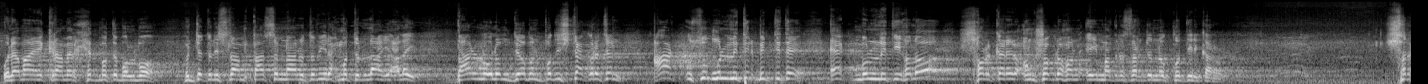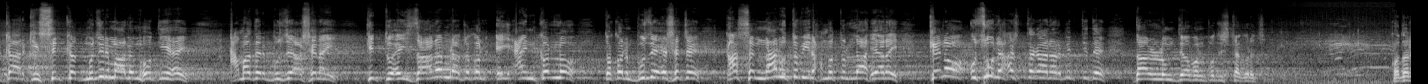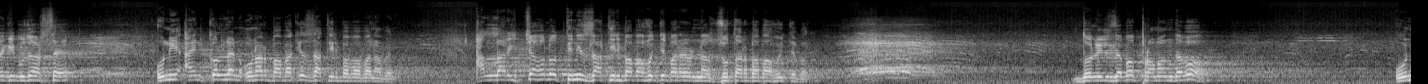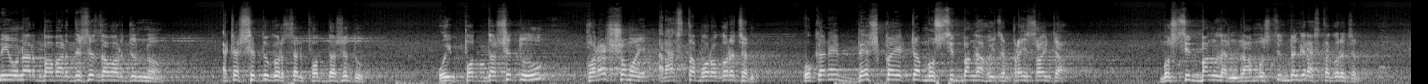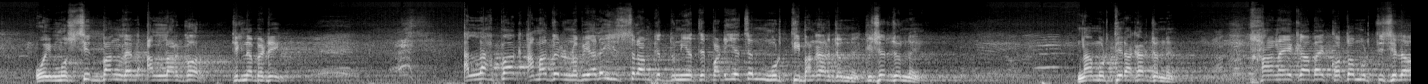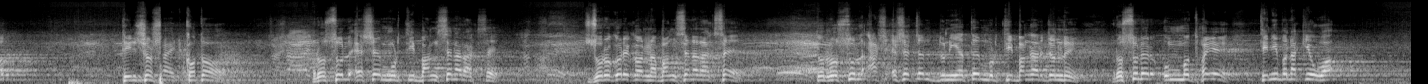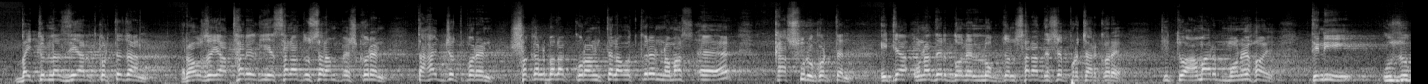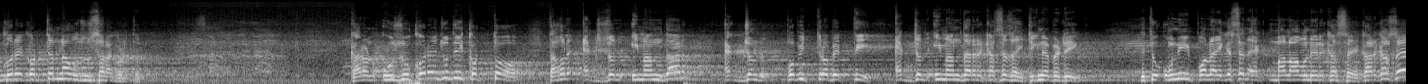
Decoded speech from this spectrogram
উলামা একরামের খেদমতে বলব, হুজ্জাতুল ইসলাম কাসিম নানতবী রহমতুল্লাহ আলাই দারুল উলুম দেওবন প্রতিষ্ঠা করেছেন। আট উসু মূলনীতির ভিত্তিতে এক মূলনীতি হলো সরকারের অংশগ্রহণ এই মাদ্রাসার জন্য ক্ষতির কারণ। সরকার কি শিরকত মুজির মালুম হতি হয় আমাদের বুঝে আসে নাই। কিন্তু এই জালেমরা যখন এই আইন করল, তখন বুঝে এসেছে কাসেম নানুতবী রহমতুল্লাহ আলাই কেন উসুল হাস্তাগানার ভিত্তিতে দারুলুম দেওবন প্রতিষ্ঠা করেছে কথাটা কি বুঝে আসছে? উনি আইন করলেন, ওনার বাবাকে জাতির বাবা বানাবেন। আল্লাহর ইচ্ছা হলো তিনি জাতির বাবা হইতে পারেন না, জোতার বাবা হইতে পারেন। দলিল দেব, প্রমাণ দেব? উনি ওনার বাবার দেশে যাওয়ার জন্য একটা সেতু করছেন, পদ্মা সেতু। ওই পদ্মা সেতু করার সময় রাস্তা বড় করেছেন। ওখানে বেশ কয়েকটা মসজিদ ভাঙা হয়েছে, প্রায় ছয়টা। মসজিদ বাংলেন রা মসজিদ ব্যাংকে রাস্তা করেছেন। ওই মসজিদ বাংলেন আল্লাহর ঘর, ঠিক না বেঠিক? আল্লাহ পাক আমাদের নবী আলাই ইসলামকে দুনিয়াতে পাঠিয়েছেন মূর্তি ভাঙার জন্য। কিসের জন্যে? না মূর্তি রাখার জন্যে? খানায় কাবায় কত মূর্তি ছিল? তিনশো ষাট, কত? রসুল এসে মূর্তি বাংছে না, রাখছে? জোরো করে কর না, বাংছে না, রাখছে। তো রসুল এসেছেন দুনিয়াতে মূর্তি ভাঙার জন্যে। রসুলের উম্মত হয়ে তিনি নাকি ওয়া বাইতুল্লাহ জিয়ারত করতে যান। রওজাই আথারে গিয়ে সালাদুসালাম পেশ করেন, তাহাজ্জুদ পড়েন, সকালবেলা কোরআন তেলাওয়াত করেন, নামাজ কাজ শুরু করতেন। এটা ওনাদের দলের লোকজন সারা দেশে প্রচার করে। কিন্তু আমার মনে হয় তিনি উজু করে করতেন না, উজু ছাড়া করতেন। কারণ উজু করে যদি করত, তাহলে একজন ইমানদার একজন পবিত্র ব্যক্তি একজন ইমানদারের কাছে যায়, ঠিক না বেঠিক? কিন্তু উনি পলাই গেছেন এক মালাউনের কাছে। কার কাছে?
